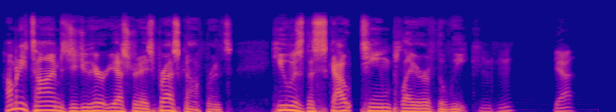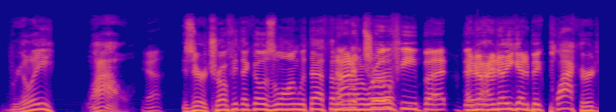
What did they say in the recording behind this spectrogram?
How many times did you hear at yesterday's press conference? He was the scout team player of the week. Mm-hmm. Yeah. Really? Wow. Yeah. Is there a trophy that goes along with that that not I'm not a trophy, but I know, I know you got a big placard.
